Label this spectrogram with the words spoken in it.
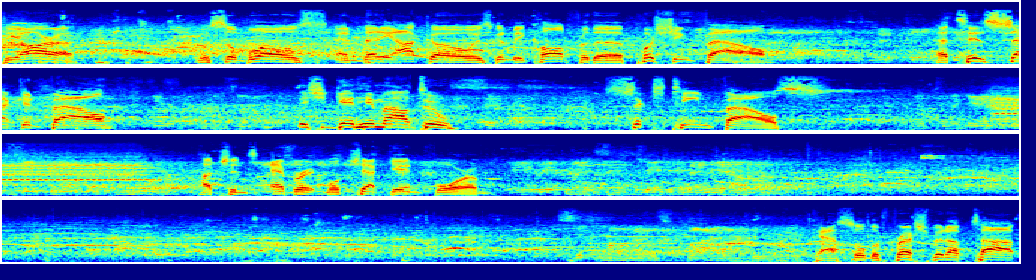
Diarra whistle blows, and Betty Bediako is going to be called for the pushing foul. That's his second foul. They should get him out too. 16 fouls. Hutchins Everett will check in for him. Castle, the freshman up top.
